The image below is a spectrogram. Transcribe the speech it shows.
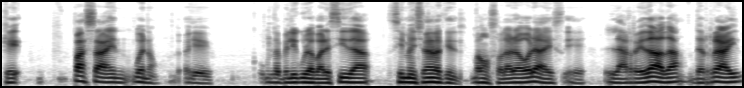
Que pasa en, bueno, eh, una película parecida, sin mencionar la que vamos a hablar ahora, es eh, La Redada de Raid,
